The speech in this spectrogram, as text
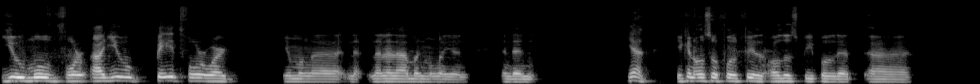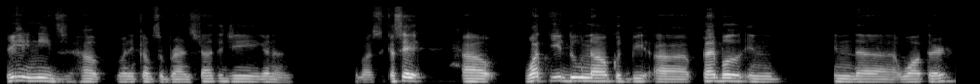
you move for uh, you pay it forward yung mga na- nalalaman mo ngayon and then yeah you can also fulfill all those people that uh, really needs help when it comes to brand strategy ganun. Diba? uh, what you do now could be a pebble in in the water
